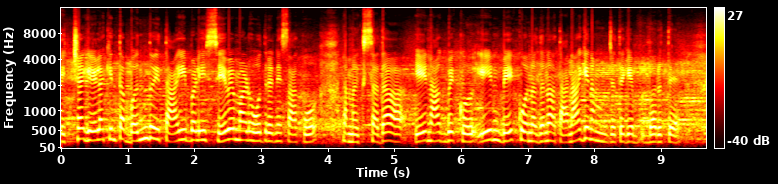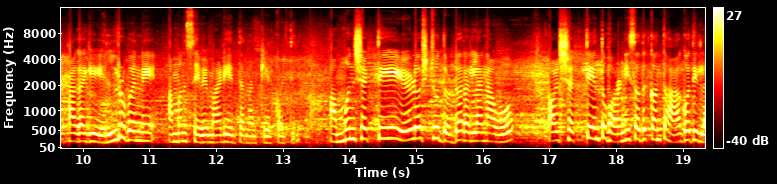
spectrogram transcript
ಹೆಚ್ಚಾಗಿ ಹೇಳೋಕ್ಕಿಂತ ಬಂದು ಈ ತಾಯಿ ಬಳಿ ಸೇವೆ ಮಾಡಿ ಹೋದ್ರೇ ಸಾಕು. ನಮಗೆ ಸದಾ ಏನಾಗಬೇಕು ಏನು ಬೇಕು ಅನ್ನೋದನ್ನು ತಾನಾಗೆ ನಮ್ಮ ಜೊತೆಗೆ ಬರುತ್ತೆ. ಹಾಗಾಗಿ ಎಲ್ಲರೂ ಬನ್ನಿ, ಅಮ್ಮನ ಸೇವೆ ಮಾಡಿ ಅಂತ ನಾನು ಕೇಳ್ಕೊಳ್ತೀನಿ. ಅಮ್ಮನ ಶಕ್ತಿ ಹೇಳೋಷ್ಟು ದೊಡ್ಡವರಲ್ಲ ನಾವು. ಅವಳ ಶಕ್ತಿ ಅಂತೂ ಹೊರಣಿಸೋದಕ್ಕಂತೂ ಆಗೋದಿಲ್ಲ.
